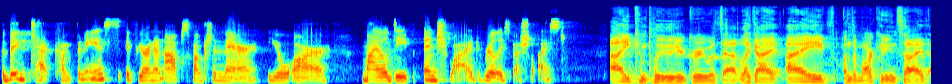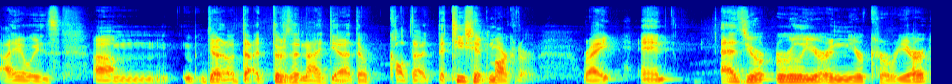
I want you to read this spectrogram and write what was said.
the big tech companies, if you're in an ops function there, you are mile deep, inch wide, really specialized. I completely agree with that. Like I, I on the marketing side, I always, um, you know, th- there's an idea they're called the the T-shaped marketer, right? And as you're earlier in your career,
